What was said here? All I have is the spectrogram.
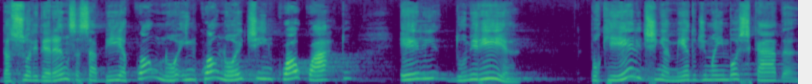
da sua liderança sabia qual no, em qual noite, em qual quarto ele dormiria porque ele tinha medo de uma emboscada.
